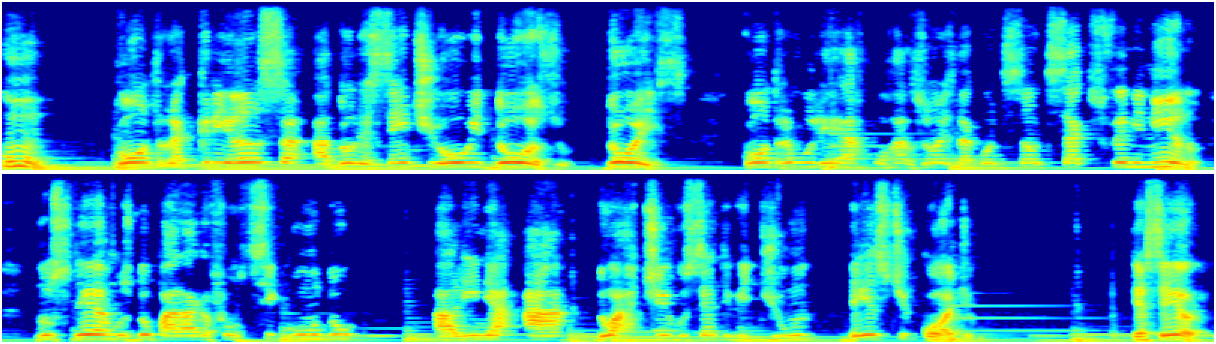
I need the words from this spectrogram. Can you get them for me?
1. Um, contra criança, adolescente ou idoso. 2 contra mulher por razões da condição de sexo feminino, nos termos do parágrafo 2 a linha A do artigo 121 deste Código. Terceiro,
